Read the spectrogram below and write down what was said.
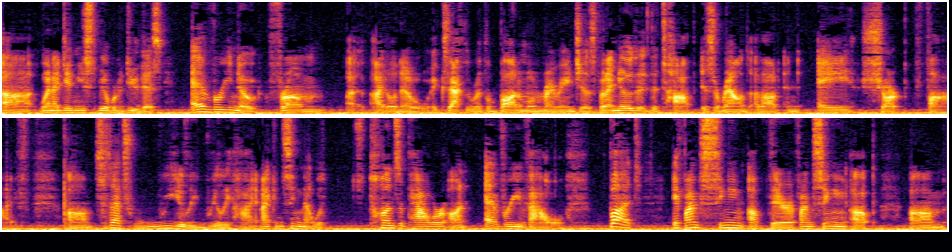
uh, when I didn't used to be able to do this every note from I don't know exactly where the bottom of my range is, but I know that the top is around about an A sharp five. Um, so that's really, really high. And I can sing that with tons of power on every vowel. But if I'm singing up there, if I'm singing up um,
